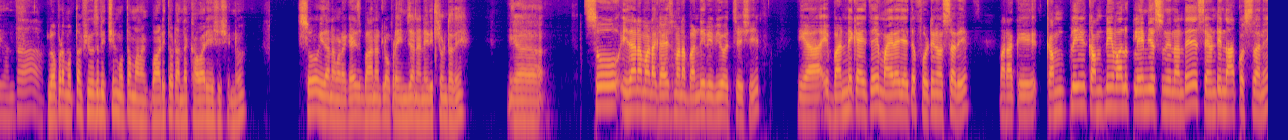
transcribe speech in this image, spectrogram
ఇదంతా లోపల మొత్తం ఫ్యూజులు ఇచ్చి మొత్తం మనకు బాడీ తోటి అంతా కవర్ చేసేసిండు. సో ఇదన్నమాట గైస్ బానట్ లోపల ఇంజన్ అనేది ఇట్లుంటుంది. ఇక సో ఇదన్నమాట గైస్ మన బండి రివ్యూ వచ్చేసి. ఇక ఈ బండికి అయితే మైలేజ్ అయితే ఫోర్టీన్ వస్తుంది. మనకి కంపెనీ కంపెనీ వాళ్ళు క్లెయిమ్ చేస్తుంది ఏంటంటే సెవెంటీన్ దాకా వస్తుందని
